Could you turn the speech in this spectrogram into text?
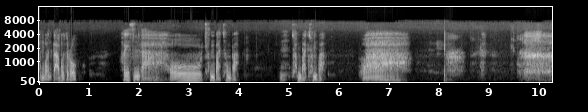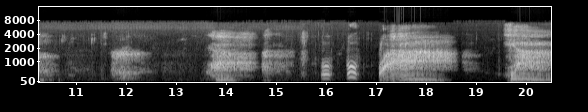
한번 따보도록 하겠습니다. 오, 천바, 천바. 음, 천바, 천바. 와. 야. 오, 오, 와. 이야.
